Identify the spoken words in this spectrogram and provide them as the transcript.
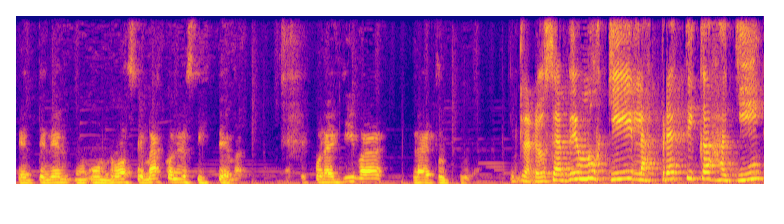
en tener un, roce más con el sistema. Por allí va la estructura. Claro, o sea, vemos que las prácticas aquí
